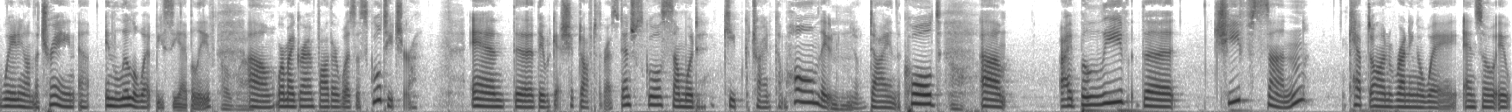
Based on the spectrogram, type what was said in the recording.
waiting on the train uh, in Lillooet, BC, I believe, um, where my grandfather was a school teacher. And the, they would get shipped off to the residential schools. Some would keep trying to come home. They would you know, die in the cold. Um, I believe the chief's son kept on running away, and so it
